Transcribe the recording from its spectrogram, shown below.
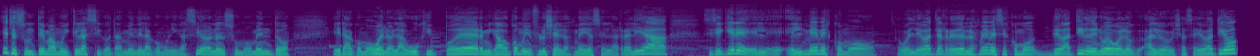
Este es un tema muy clásico también de la comunicación, ¿no? En su momento era como, bueno, la aguja hipodérmica o cómo influyen los medios en la realidad. Si se quiere, el, el meme es como, o el debate alrededor de los memes es como debatir de nuevo lo- algo que ya se debatió,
